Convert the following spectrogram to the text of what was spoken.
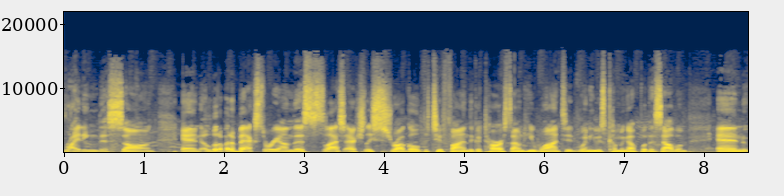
writing this song. And a little bit of backstory on this: Slash actually struggled to find the guitar sound he wanted when he was coming up with this album, and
